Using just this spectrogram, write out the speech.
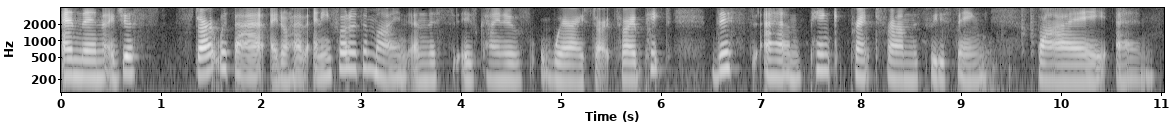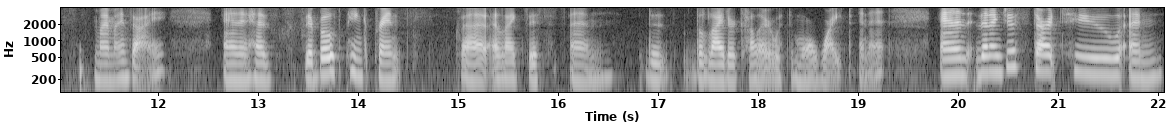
and then I just start with that. I don't have any photos in mind and this is kind of where I start. So I picked this um, pink print from The Sweetest Thing by um, My Mind's Eye and it has, they're both pink prints but I like this, um, the, the lighter color with the more white in it. And then I just start to um,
